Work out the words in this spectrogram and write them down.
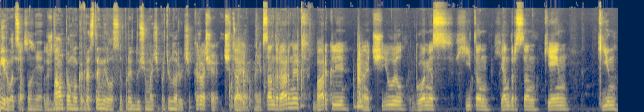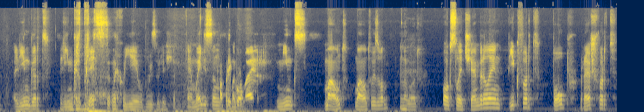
травмироваться Щас, вполне. подожди. Маунт, по-моему, как раз травмировался в предыдущем матче против Норвича. Короче, читаю. Александр Арнольд, Баркли, э, Чилуэлл, Гомес, Хитон, Хендерсон, Кейн, Кин, Лингард. Лингард, блядь, нахуя его вызвали еще. Э, Мэдисон. Магуайр, Мингс, Маунт. Маунт вызван. Ну вот. Окслейд-Чемберлен, Пикфорд, Поуп, Решфорд,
